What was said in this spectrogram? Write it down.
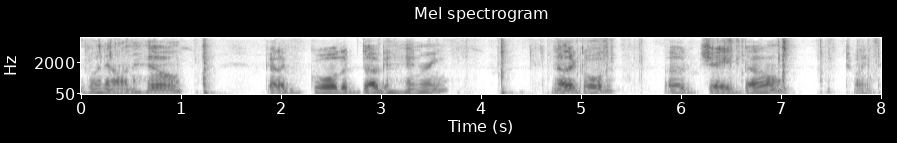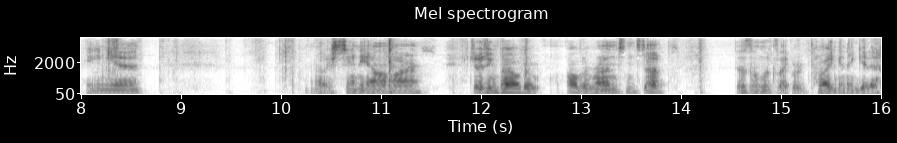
Glenn Allen Hill. Got a gold of Doug Henry. Another gold of Jay Bell, Tony Pena. Another Sandy Alomar. Judging by all the all the runs and stuff, doesn't look like we're probably gonna get a,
